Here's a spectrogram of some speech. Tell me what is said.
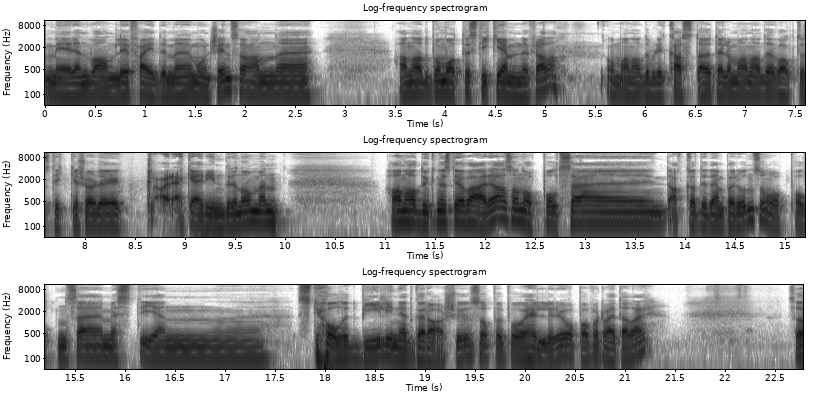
mer enn vanlig feide med moren sin, så han, han hadde på en måte stikket hjemmefra, da. Om han hadde blitt kasta ut, eller om han hadde valgt å stikke sjøl, det klarer jeg ikke å erindre nå, men han hadde jo ikke noe sted å være, altså han oppholdt seg akkurat i den perioden så oppholdt han seg mest i en eh, stjålet bil inne i et garasjehus oppe på Hellerud, oppafor Tveita der. Så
